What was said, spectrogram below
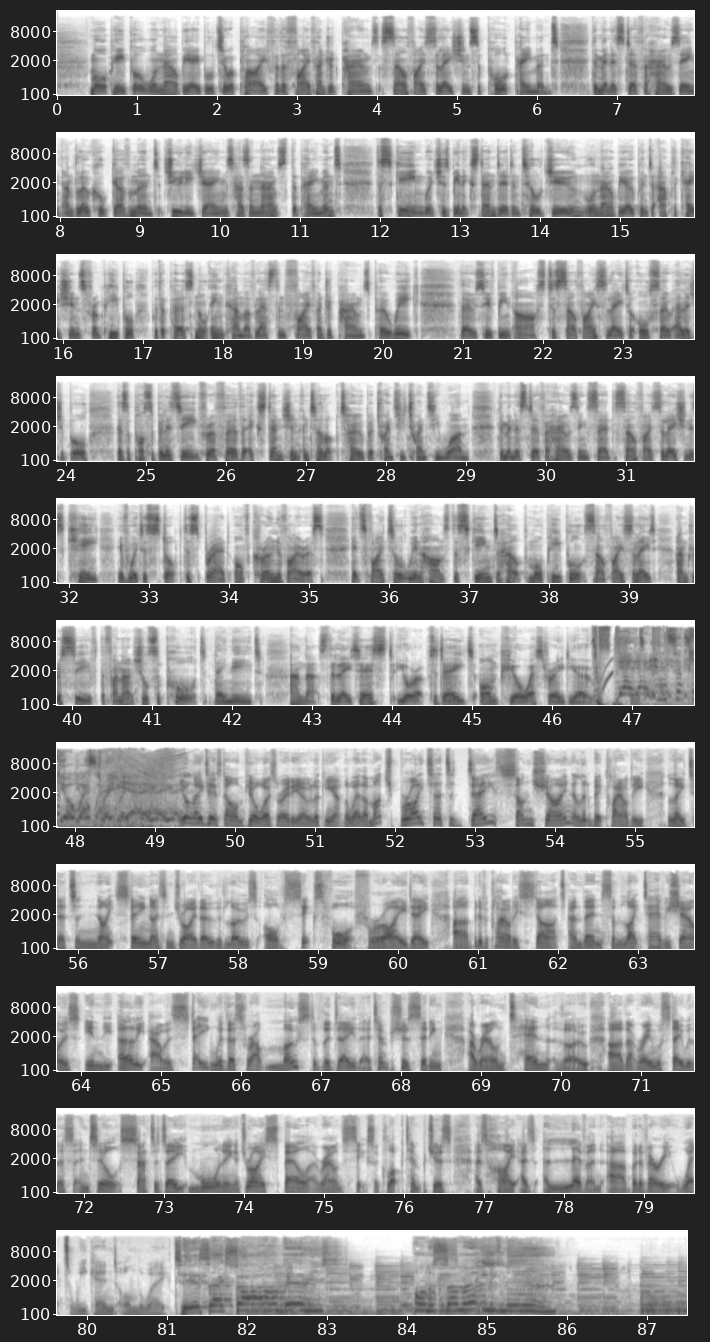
More people will now be able to apply for the £500 self isolation support payment. The Minister for Housing and Local Government, Julie James, has announced the payment. The scheme, which has been extended until June, will now be open to applications from people with a personal income of less than £500 per week. Those who've been asked to self isolate are also eligible. There's a possibility for a further extension until October 2021. The Minister for Housing Housing said self isolation is key if we're to stop the spread of coronavirus. It's vital we enhance the scheme to help more people self isolate and receive the financial support they need. And that's the latest. You're up to date on Pure West Radio. Get into Pure West Radio. Your latest on Pure West Radio. Looking at the weather, much brighter today. Sunshine, a little bit cloudy later tonight. Staying nice and dry though. The lows of six for Friday A uh, bit of a cloudy start and then some light to heavy showers in the early hours, staying with us throughout most of the day there. Temperatures sitting around 10 though. Uh, that rain will stay with us until Saturday morning. A dry spell around 6 o'clock. Temperatures as high as 11, uh, but a very wet weekend on the way. Tastes like strawberries on a summer evening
